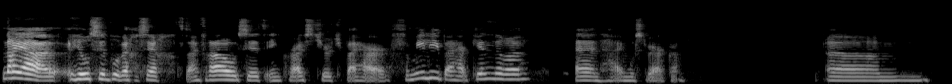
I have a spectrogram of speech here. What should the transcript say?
nou ja, heel simpelweg gezegd, zijn vrouw zit in Christchurch bij haar familie, bij haar kinderen. En hij moest werken. Um,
